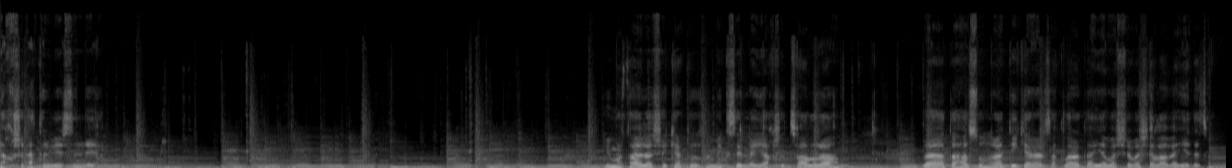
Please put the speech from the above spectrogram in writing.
yaxşı ətir versin deyə. Yumurta ilə şəkər tozunu mikserlə yaxşı çalıram və daha sonra digər ərzaqları da yavaş-yavaş əlavə edəcəm.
